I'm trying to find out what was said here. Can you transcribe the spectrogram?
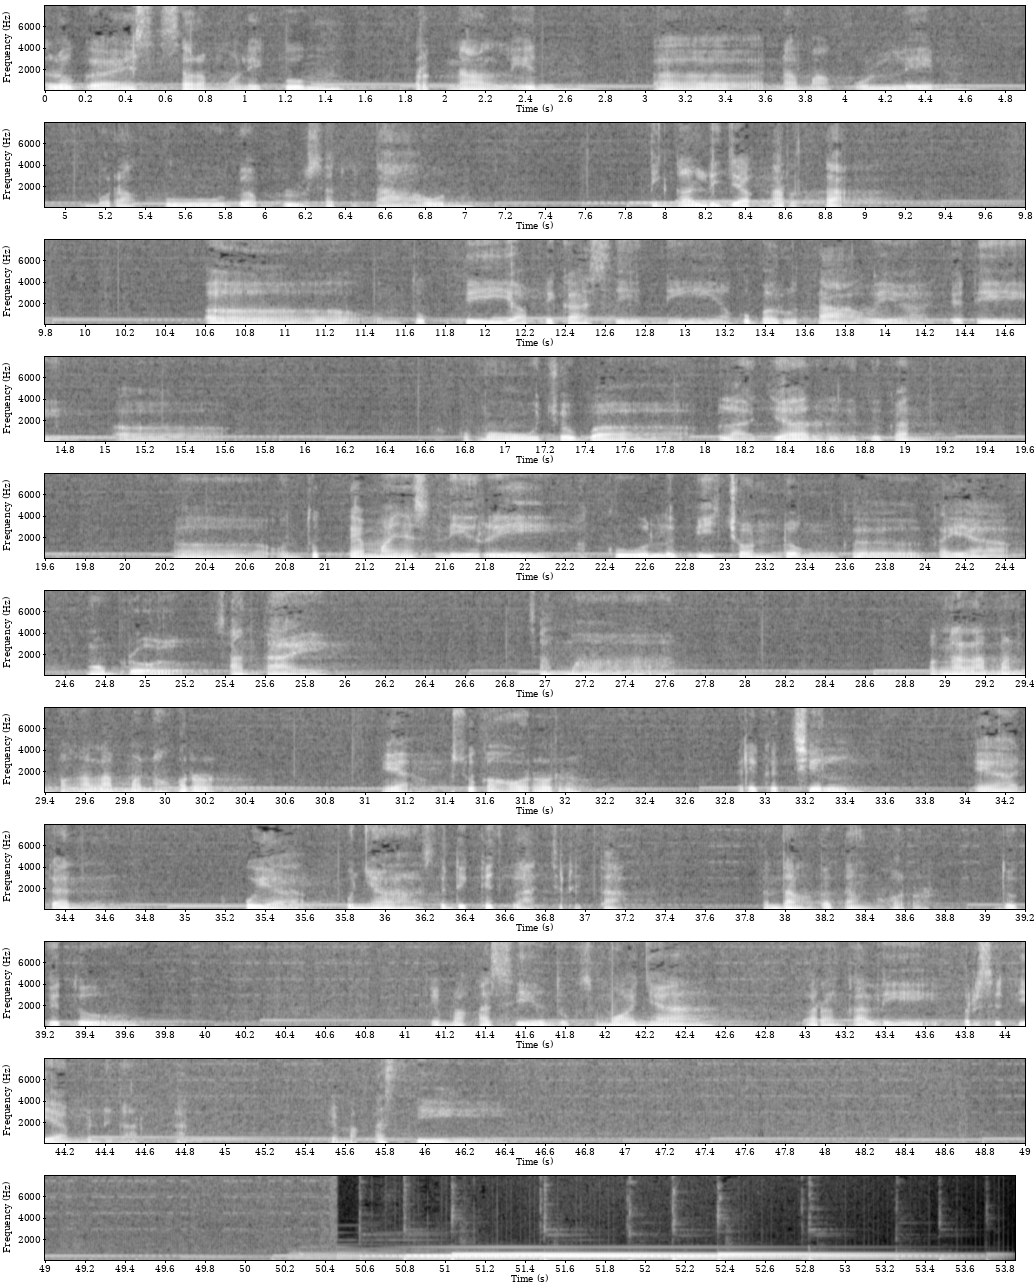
Halo guys, assalamualaikum. Perkenalin, eh, namaku Lim, umur aku 21 tahun, tinggal di Jakarta. Eh, untuk di aplikasi ini aku baru tahu ya, jadi eh, aku mau coba belajar gitu kan. Eh, untuk temanya sendiri, aku lebih condong ke kayak ngobrol santai sama pengalaman-pengalaman horor. Ya, aku suka horor dari kecil ya dan aku ya punya sedikit lah cerita tentang tentang horor. Untuk itu terima kasih untuk semuanya barangkali bersedia mendengarkan. Terima kasih.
